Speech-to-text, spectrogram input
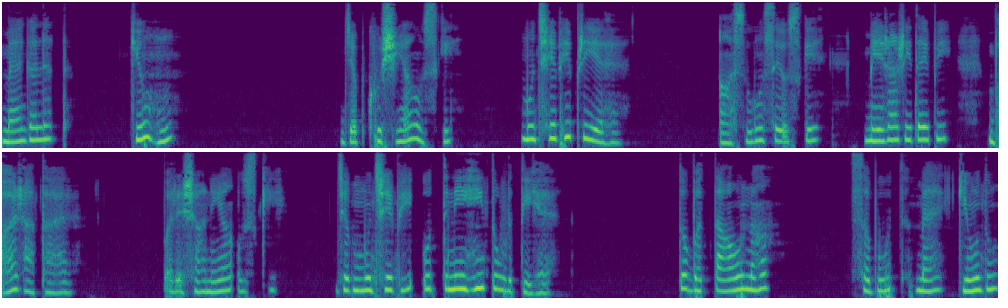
मैं गलत, क्यों हूँ? जब खुशियाँ उसकी, मुझे भी प्रिय है। आंसुओं से उसके मेरा हृदय भी भर आता है। परेशानियाँ उसकी जब मुझे भी उतनी ही तोड़ती है। तो बताओ ना, सबूत मैं क्यों दूँ?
